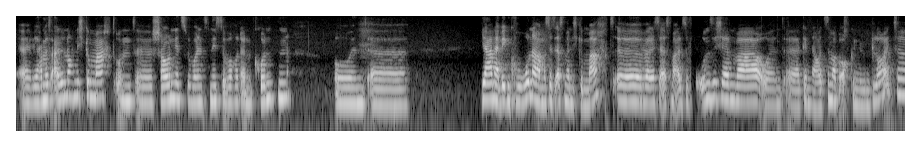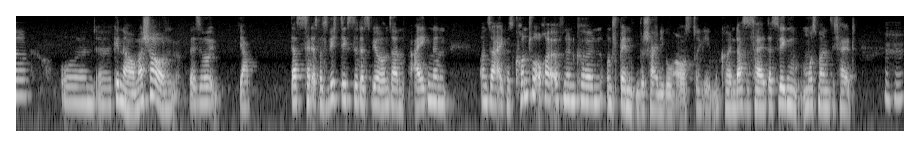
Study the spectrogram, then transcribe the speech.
äh, wir haben das alle noch nicht gemacht und äh, schauen jetzt, wir wollen jetzt nächste Woche dann gründen und äh, ja, na, wegen Corona haben wir es jetzt erstmal nicht gemacht, äh, weil es ja erstmal alles so verunsichern war. Und äh, genau, jetzt sind wir aber auch genügend Leute. Und äh, genau, mal schauen. Also, ja, das ist halt erst das Wichtigste, dass wir unseren eigenen, unser eigenes Konto auch eröffnen können und Spendenbescheinigung ausgeben können. Das ist halt, deswegen muss man sich halt mhm.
